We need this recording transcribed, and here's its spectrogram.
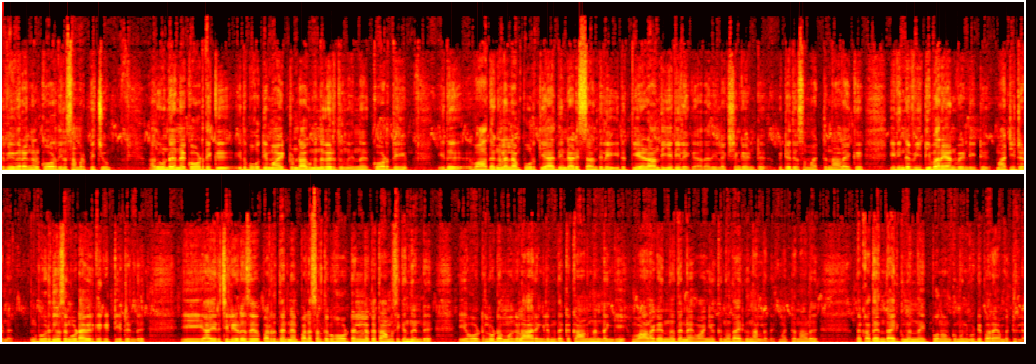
വിവരങ്ങൾ കോടതിയിൽ സമർപ്പിച്ചു. അതുകൊണ്ട് തന്നെ കോടതിക്ക് ഇത് ബോധ്യമായിട്ടുണ്ടാകുമെന്ന് കരുതുന്നു. ഇന്ന് കോടതി ഇത് വാദങ്ങളെല്ലാം പൂർത്തിയായതിന്റെ അടിസ്ഥാനത്തിൽ ഇരുപത്തിയേഴാം തീയതിയിലേക്ക് അതായത് ഇലക്ഷൻ കഴിഞ്ഞിട്ട് പിറ്റേ ദിവസം മറ്റന്നാളേക്ക് ഇതിന്റെ വിധി പറയാൻ വേണ്ടിയിട്ട് മാറ്റിയിട്ടുണ്ട്. ഇപ്പോൾ ഒരു ദിവസം കൂടെ അവർക്ക് കിട്ടിയിട്ടുണ്ട്. ഈ അയരിച്ച് ലീഡേഴ്സ് പലരും തന്നെ പല സ്ഥലത്തൊക്കെ ഹോട്ടലിലൊക്കെ താമസിക്കുന്നുണ്ട്. ഈ ഹോട്ടൽ ഉടമകൾ ആരെങ്കിലും ഇതൊക്കെ കാണുന്നുണ്ടെങ്കിൽ വാടക ഇന്ന് തന്നെ വാങ്ങി വെക്കുന്നതായിരിക്കും നല്ലത്. മറ്റന്നാൾ കഥ എന്തായിരിക്കുമെന്ന് ഇപ്പോൾ നമുക്ക് മുൻകൂട്ടി പറയാൻ പറ്റില്ല.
